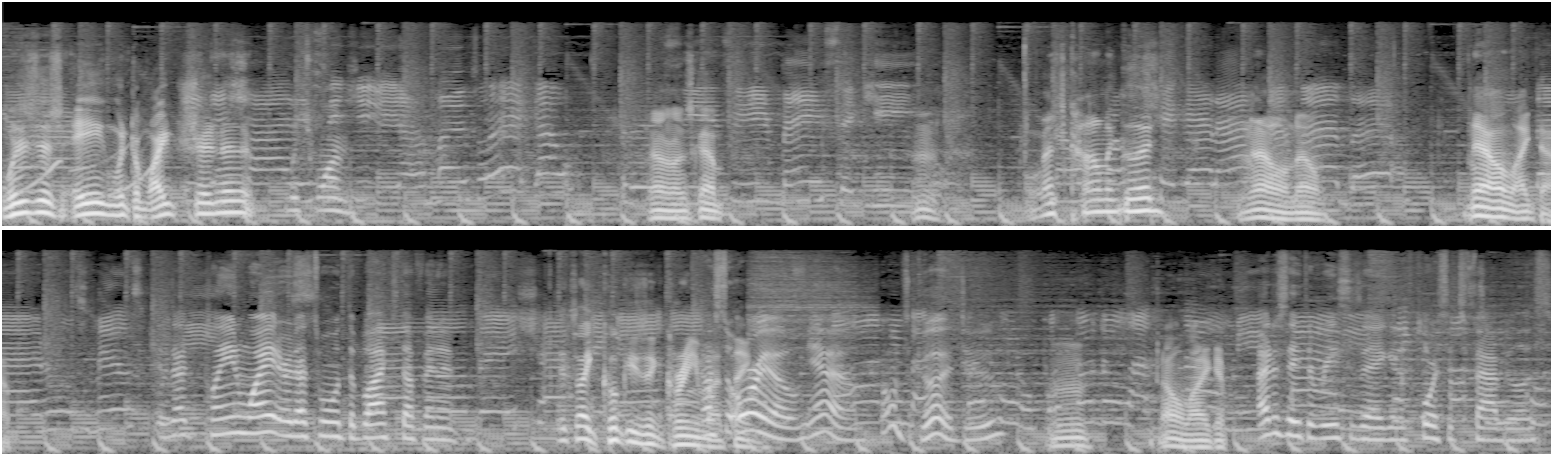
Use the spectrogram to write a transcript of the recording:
What is this egg with the white shit in it? Which one? I don't know. It's got. Mm. That's kind of good. I don't know. Yeah, I don't like that. Is that plain white or that's the one with the black stuff in it? It's like cookies and cream, That's I the think. Oreo. Yeah, that one's good, dude. Mm, I don't like it. I just ate the Reese's egg, and of course it's fabulous.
